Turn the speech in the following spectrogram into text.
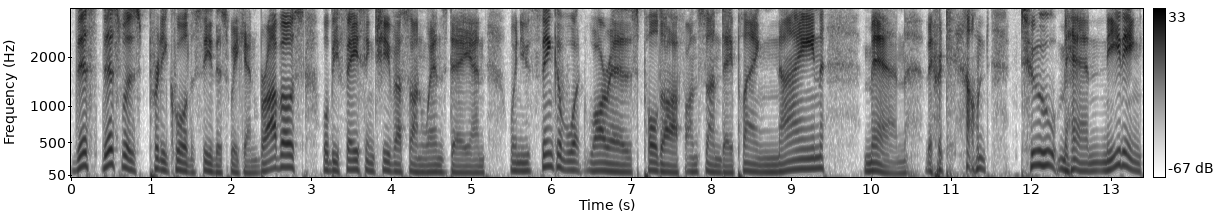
this this was pretty cool to see this weekend. Bravos will be facing Chivas on Wednesday, and when you think of what Juarez pulled off on Sunday, playing nine men, they were down two men, needing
